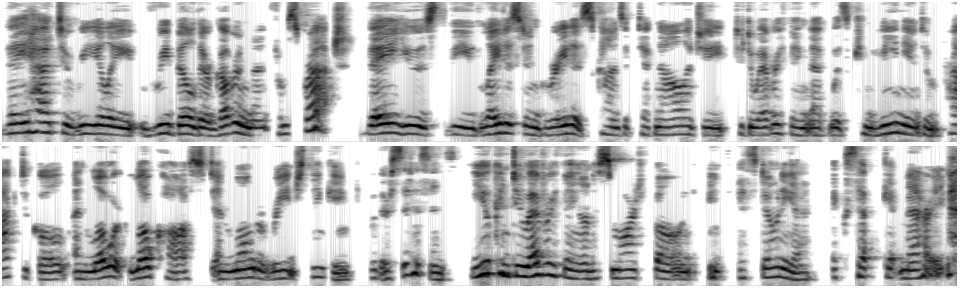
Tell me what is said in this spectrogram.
they had to really rebuild their government from scratch. They used the latest and greatest kinds of technology to do everything that was convenient and practical and lower, low cost and longer range thinking for their citizens. You can do everything on a smartphone in Estonia except get married.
